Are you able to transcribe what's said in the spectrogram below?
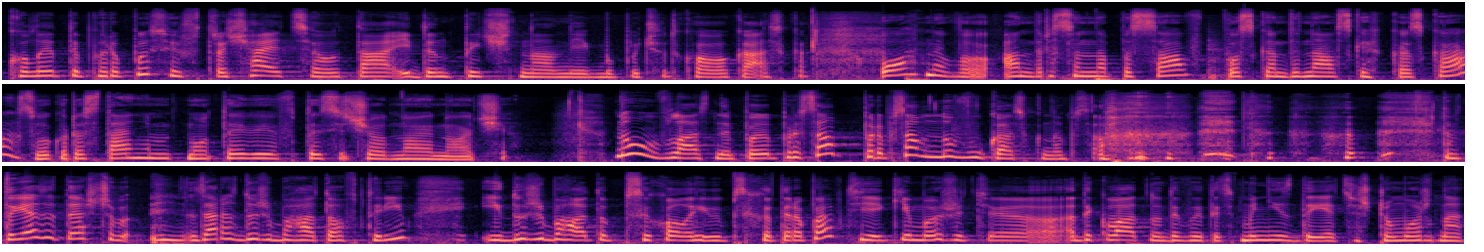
коли ти переписуєш, втрачається та ідентична, якби початкова казка. Огнево Андерсен написав по скандинавських казках з використанням мотивів тисячі одної ночі. Ну, власне, переписав, переписав нову казку, написав. Тобто я за те, щоб зараз дуже багато авторів і дуже багато психологів і психотерапевтів, які можуть е, адекватно дивитись. Мені здається, що можна,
